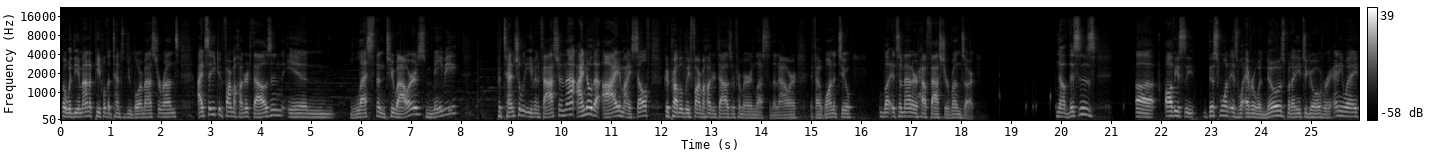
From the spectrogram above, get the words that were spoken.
but with the amount of people that tend to do lore master runs, I'd say you could farm 100,000 in less than 2 hours, maybe. Potentially even faster than that. I know that I myself could probably farm 100,000 from her in less than an hour if I wanted to, but it's a matter of how fast your runs are. Now, this is uh, obviously, this one is what everyone knows, but I need to go over it anyway.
